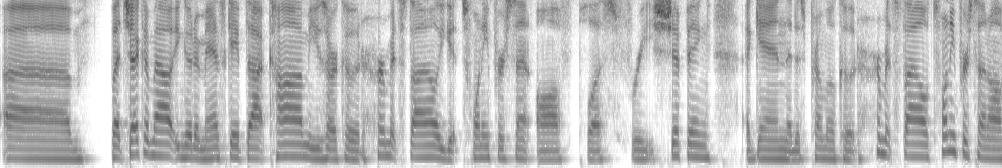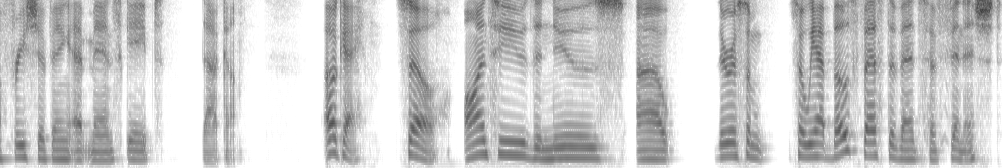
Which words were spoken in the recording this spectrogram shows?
Um, but check them out. You can go to manscaped.com, use our code Hermit Style. You get 20% off plus free shipping. Again, that is promo code Hermit Style, 20% off free shipping at manscaped.com. Okay, so on to the news. Uh, there was some, so we have both Fest events have finished.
